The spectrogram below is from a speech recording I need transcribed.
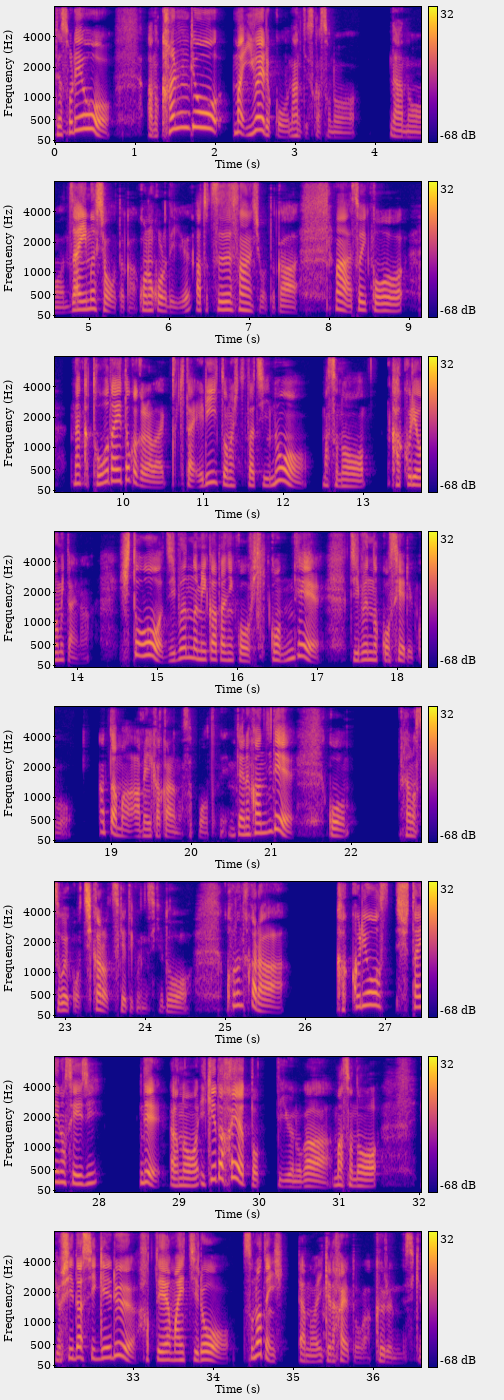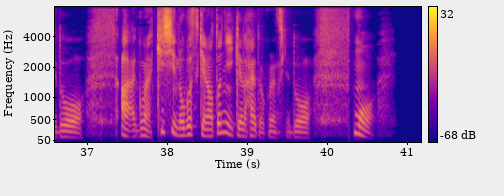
で、それを、あの、官僚、まあ、いわゆるこう、なんですか、その、あの、財務省とか、この頃で言う、あと通産省とか、まあ、そういうこう、なんか東大とかから来たエリートの人たちの、まあ、その、閣僚みたいな人を自分の味方にこう引き込んで、自分のこう勢力を、あとはまあアメリカからのサポートで、みたいな感じで、こう、あの、すごいこう力をつけていくんですけど、このだから、閣僚主体の政治で、あの、池田隼人っていうのが、まあその、吉田茂、鳩山一郎、その後に、あの、池田隼人が来るんですけど、あ、ごめん、岸信介の後に池田隼人が来るんですけど、もう、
